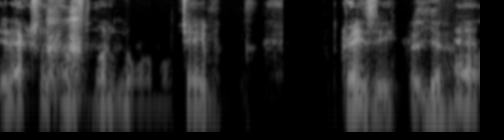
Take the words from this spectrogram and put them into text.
it actually comes to a normal shape. Crazy Uh, yeah. and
